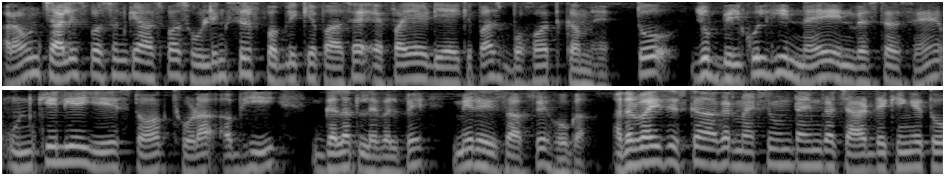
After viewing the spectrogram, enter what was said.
अराउंड चालीस परसेंट के आसपास होल्डिंग सिर्फ़ पब्लिक के पास है एफ़ आई के पास बहुत कम है। तो जो बिल्कुल ही नए इन्वेस्टर्स हैं, उनके लिए ये स्टॉक थोड़ा अभी गलत लेवल पे मेरे हिसाब से होगा। अदरवाइज़ इसका अगर मैक्सिमम टाइम का चार्ट देखेंगे तो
